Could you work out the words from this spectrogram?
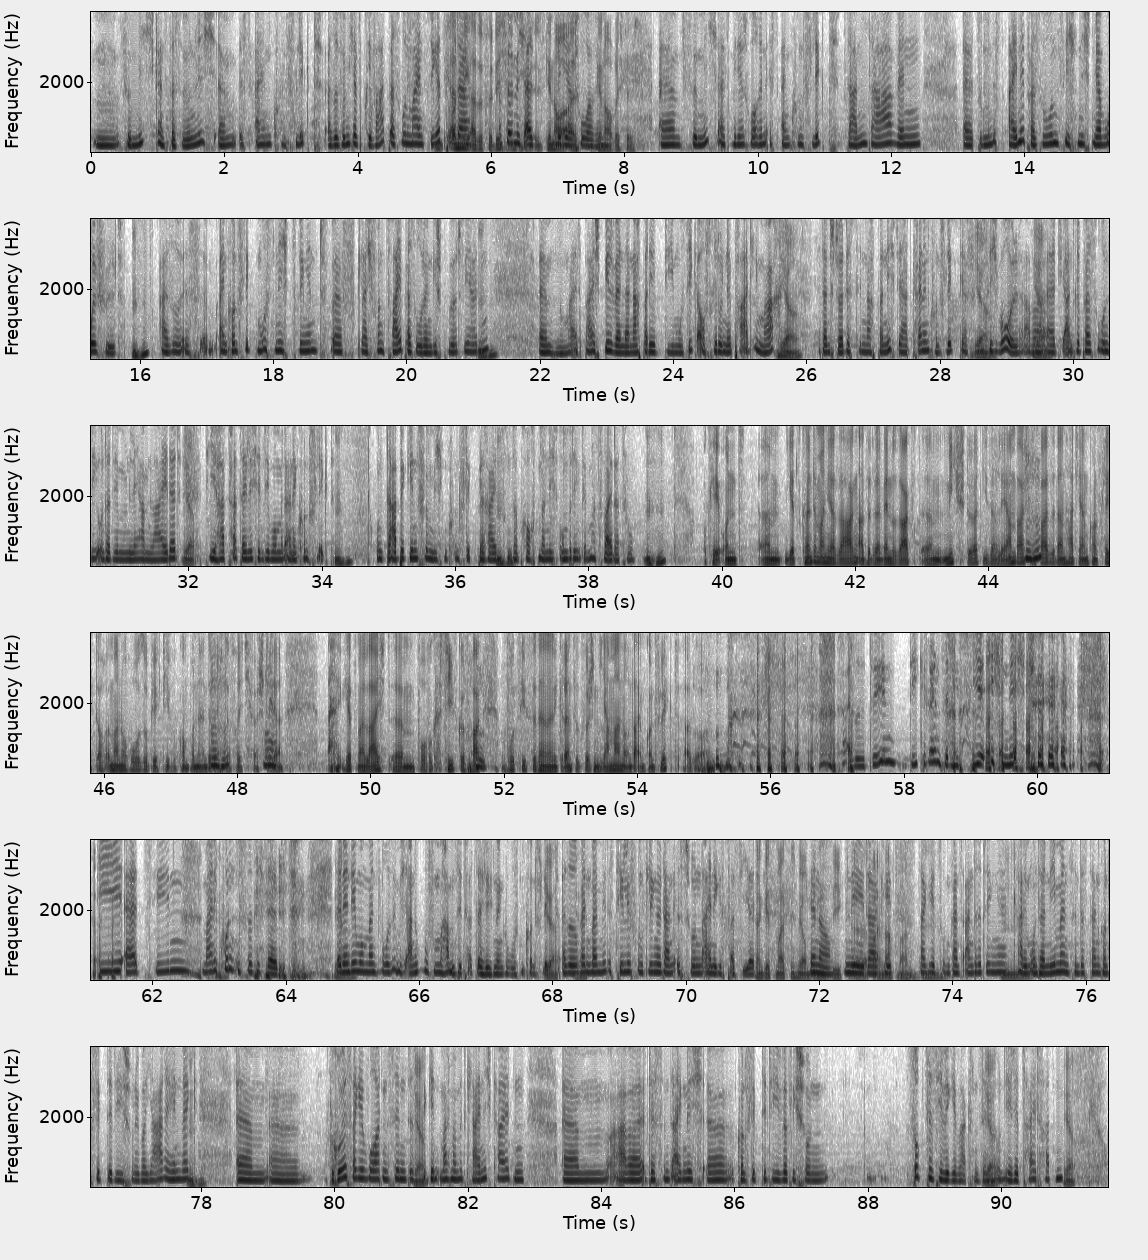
Mm, für mich ganz persönlich ähm, ist ein Konflikt, also für mich als Privatperson meinst du jetzt oder? Nee, also für dich. Für mich als genau, Mediatorin. Als, genau, richtig. Ähm, für mich als Mediatorin ist ein Konflikt dann da, wenn äh, zumindest eine Person sich nicht mehr wohlfühlt. Mhm. Also es, äh, ein Konflikt muss nicht zwingend äh, gleich von zwei Personen gespürt werden. Mhm. Ähm, nur mal als Beispiel, wenn der Nachbar die, die Musik auftritt und eine Party macht, ja ja, dann stört es den Nachbarn nicht, der hat keinen Konflikt, der fühlt ja. sich wohl. Aber ja. die andere Person, die unter dem Lärm leidet, die hat tatsächlich in dem Moment einen Konflikt. Mhm. Und da beginnt für mich ein Konflikt bereits mhm. und da braucht man nicht unbedingt immer zwei dazu. Mhm. Okay, und ähm, jetzt könnte man ja sagen, also wenn du sagst, ähm, mich stört dieser Lärm mhm. beispielsweise, dann hat ja ein Konflikt auch immer eine hohe subjektive Komponente, wenn ich mhm. das richtig verstehe. jetzt mal leicht ähm, provokativ gefragt, hm. wo ziehst du denn die Grenze zwischen Jammern und einem Konflikt? Also, also den, die Grenze, die ziehe ich nicht. die äh, ziehen meine Kunden für sich selbst. Denn in dem Moment, wo sie mich anrufen, haben sie tatsächlich einen großen Konflikt. Ja, also ja. wenn bei mir das Telefon klingelt, dann ist schon einiges passiert. Dann geht es meist nicht mehr um genau. die Musik. Nee, äh, da geht es da geht's mhm. um ganz andere Dinge. Mhm. Gerade im Unternehmen sind es dann Konflikte, die schon über Jahre hinweg mhm. Ähm, äh, größer geworden sind. Es ja. beginnt manchmal mit Kleinigkeiten, ähm, aber das sind eigentlich äh, Konflikte, die wirklich schon sukzessive gewachsen sind ja. und ihre Zeit hatten. Ja.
